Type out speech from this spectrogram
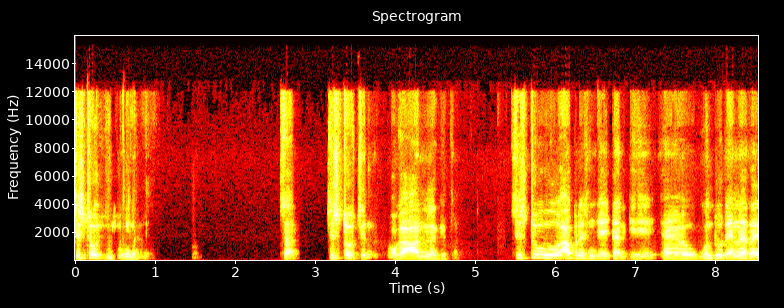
చెస్ట్ ఉందండి సార్ చెస్ట్ వచ్చింది. ఒక ఆరు నెలల క్రితం. చెస్ట్ ఆపరేషన్ చేయడానికి గుంటూరు ఎన్ఆర్ఐ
